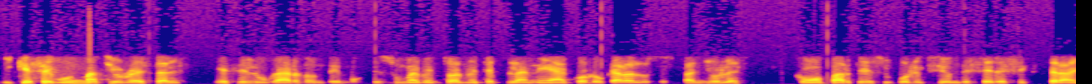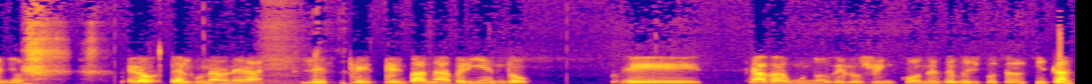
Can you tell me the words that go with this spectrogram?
y que según Matthew Restal es el lugar donde Moctezuma eventualmente planea colocar a los españoles como parte de su colección de seres extraños, pero de alguna manera les, les, van abriendo eh, cada uno de los rincones de México Tenochtitlan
